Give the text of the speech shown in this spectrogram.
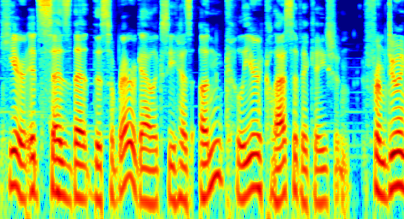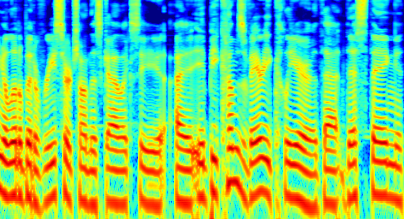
here it says that the Sombrero Galaxy has unclear classification. From doing a little bit of research on this galaxy, I, it becomes very clear that this thing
